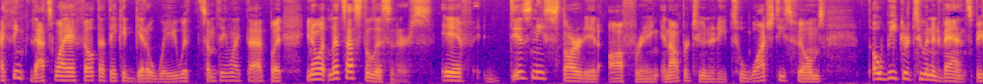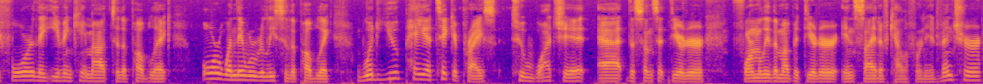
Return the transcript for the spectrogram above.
I think that's why I felt that they could get away with something like that. But you know what? Let's ask the listeners. If Disney started offering an opportunity to watch these films a week or two in advance before they even came out to the public or when they were released to the public, would you pay a ticket price to watch it at the Sunset Theater, formerly the Muppet Theater, inside of California Adventure?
